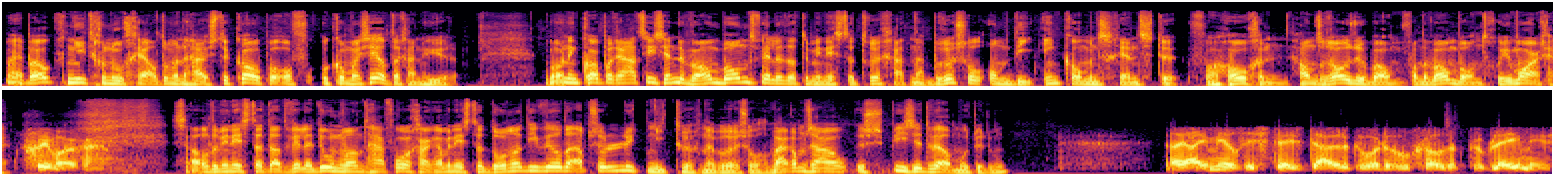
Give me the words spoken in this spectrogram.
maar hebben ook niet genoeg geld om een huis te kopen... of commercieel te gaan huren. Woningcorporaties en de Woonbond willen dat de minister teruggaat naar Brussel... om die inkomensgrens te verhogen. Hans Rozenboom van de Woonbond, goedemorgen. Goedemorgen. Zal de minister dat willen doen? Want haar voorganger, minister Donner, die wilde absoluut niet terug naar Brussel. Waarom zou Spies het wel moeten doen? Nou ja, inmiddels is steeds duidelijker worden hoe groot het probleem is.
